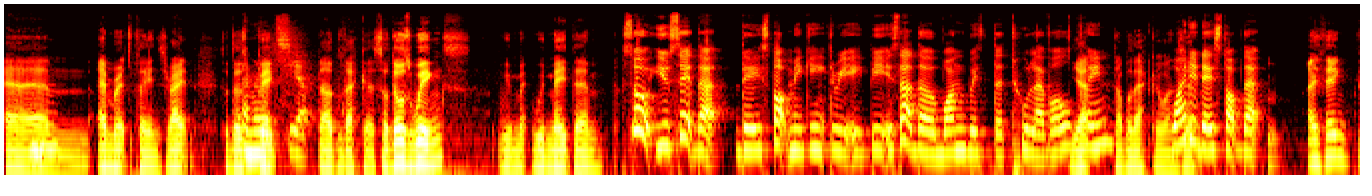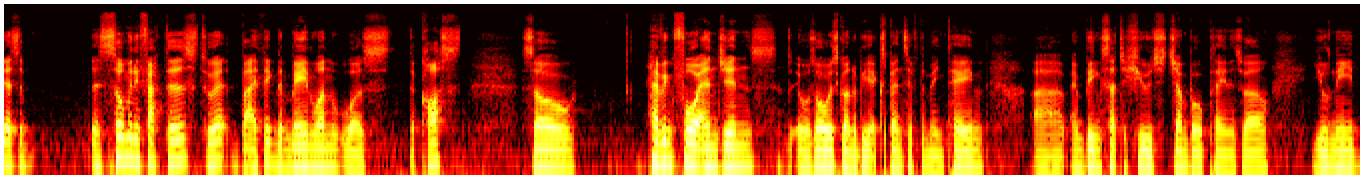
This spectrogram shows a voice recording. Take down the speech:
and emirates planes right so those big yeah. double decker so those wings we ma- we made them So you said that they stopped making 380. Is that the one with the two level yeah plane? double decker ones Why yeah. did they stop that? i think there's a there's so many factors to it but i think the main one was the cost so having four engines it was always going to be expensive to maintain uh, and being such a huge jumbo plane as well you'll need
